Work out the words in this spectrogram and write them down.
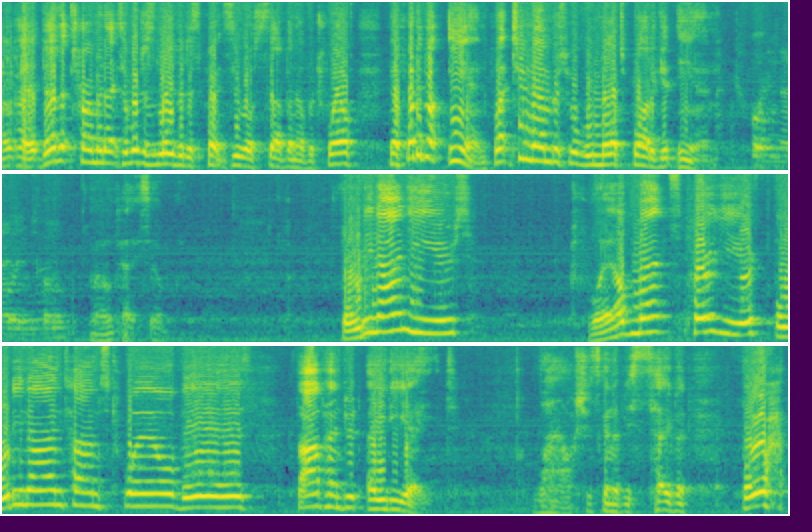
Okay, it doesn't terminate, so we'll just leave it as 0.07 over twelve. Now, what about n? What two numbers will we multiply to get n? Twelve, Forty-nine and twelve. Okay, so 49 years, 12 months per year, 49 times 12 is 588. Wow, she's going to be saving four,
